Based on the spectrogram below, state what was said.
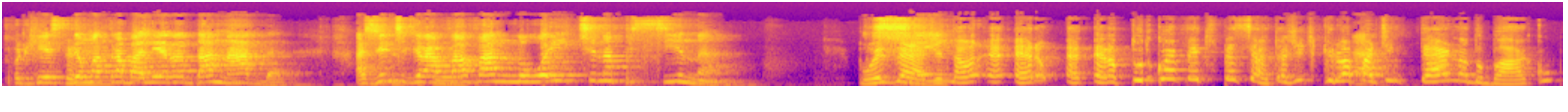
Porque esse deu uma trabalheira danada. A gente gravava foi. à noite na piscina. Pois é, tava, é, era, era tudo com efeito especial. Então a gente criou a é. parte interna do barco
